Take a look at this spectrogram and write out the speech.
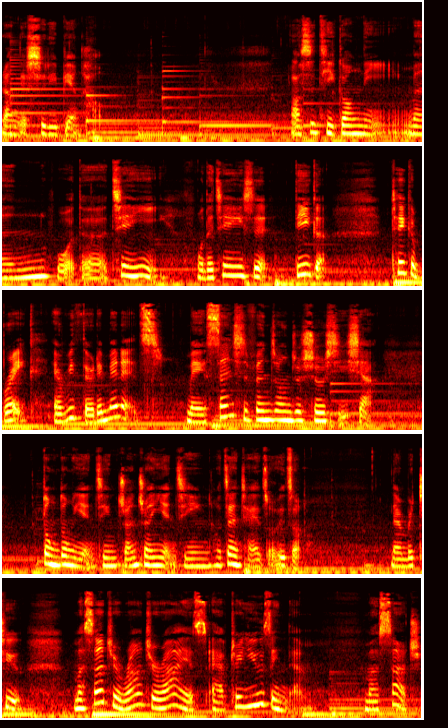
让你的视力变好。老师提供你们我的建议，我的建议是：第一个，take a break every thirty minutes，每三十分钟就休息一下，动动眼睛，转转眼睛，或站起来走一走。Number two, massage around your eyes after using them. Massage，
